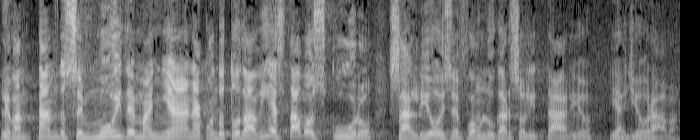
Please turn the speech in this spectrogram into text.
levantándose muy de mañana, cuando todavía estaba oscuro, salió y se fue a un lugar solitario y allí oraba.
